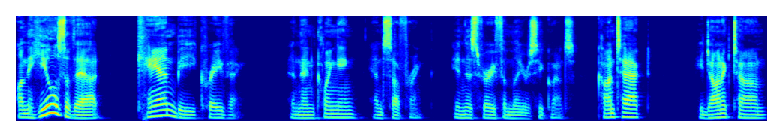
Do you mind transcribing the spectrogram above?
On the heels of that can be craving, and then clinging and suffering in this very familiar sequence contact, hedonic tone,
